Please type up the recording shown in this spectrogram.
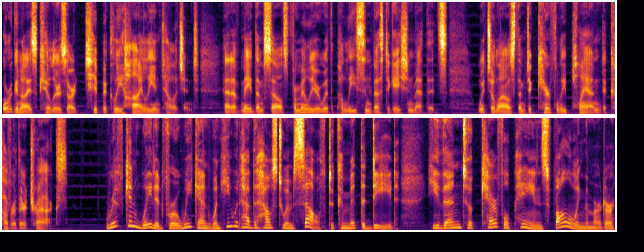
Organized killers are typically highly intelligent and have made themselves familiar with police investigation methods, which allows them to carefully plan to cover their tracks. Rifkin waited for a weekend when he would have the house to himself to commit the deed. He then took careful pains following the murder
